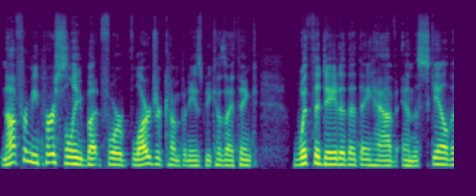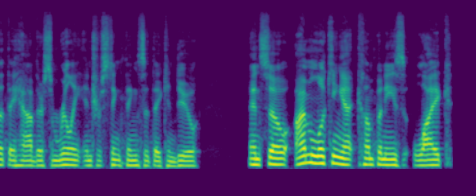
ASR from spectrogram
not for me personally, but for larger companies, because I think with the data that they have and the scale that they have, there's some really interesting things that they can do. And so I'm looking at companies like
